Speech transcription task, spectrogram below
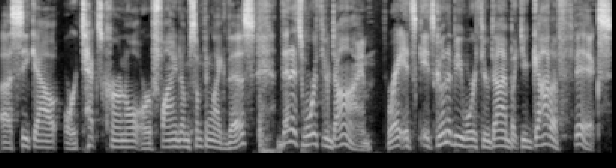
uh, SeekOut or Textkernel or Findem, something like this. Then it's worth your dime right? It's it's going to be worth your dime, but you got to fix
